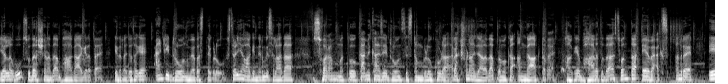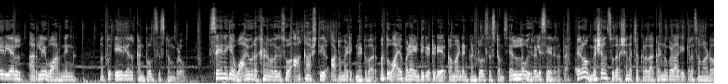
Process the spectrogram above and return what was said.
ಎಲ್ಲವೂ ಸುದರ್ಶನದ ಭಾಗ ಆಗಿರುತ್ತೆ. ಇದರ ಜೊತೆಗೆ ಆಂಟಿ ಡ್ರೋನ್ ವ್ಯವಸ್ಥೆಗಳು, ಸ್ಥಳೀಯವಾಗಿ ನಿರ್ಮಿಸಲಾದ ಸ್ವರಂ ಮತ್ತು ಕಾಮಿಕಾಜೆ ಡ್ರೋನ್ ಸಿಸ್ಟಮ್ಗಳು ಕೂಡ ರಕ್ಷಣಾ ಜಾಲದ ಪ್ರಮುಖ ಅಂಗ ಆಗ್ತವೆ. ಹಾಗೆ ಭಾರತದ ಸ್ವಂತ ಏವ್ಯಾಕ್ಸ್ ಅಂದರೆ ಏರಿಯಲ್ ಅರ್ಲಿ ವಾರ್ನಿಂಗ್ ಮತ್ತು ಏರಿಯಲ್ ಕಂಟ್ರೋಲ್ ಸಿಸ್ಟಮ್ಗಳು. ಸೇನೆಗೆ ವಾಯು ರಕ್ಷಣೆ ಒದಗಿಸುವ ಆಕಾಶ್ ತೀರ್ ಆಟೋಮ್ಯಾಟಿಕ್ ನೆಟ್ವರ್ಕ್ ಮತ್ತು ವಾಯುಪಡೆಯ integrated air command and control systems ಎಲ್ಲವೂ ಇದರಲ್ಲಿ ಸೇರಿರುತ್ತೆ. ಏನೋ ಮಿಷನ್ ಸುದರ್ಶನ ಚಕ್ರದ ಕಣ್ಣುಗಳಾಗಿ ಕೆಲಸ ಮಾಡೋ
